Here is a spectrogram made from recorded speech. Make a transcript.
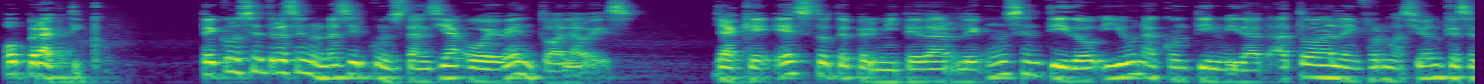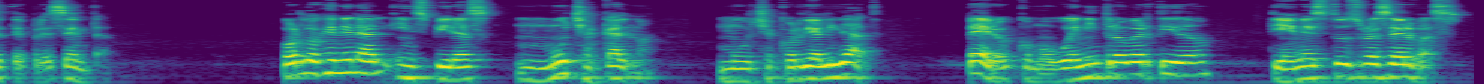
o práctico. Te concentras en una circunstancia o evento a la vez, ya que esto te permite darle un sentido y una continuidad a toda la información que se te presenta. Por lo general, inspiras mucha calma, mucha cordialidad, pero como buen introvertido, tienes tus reservas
